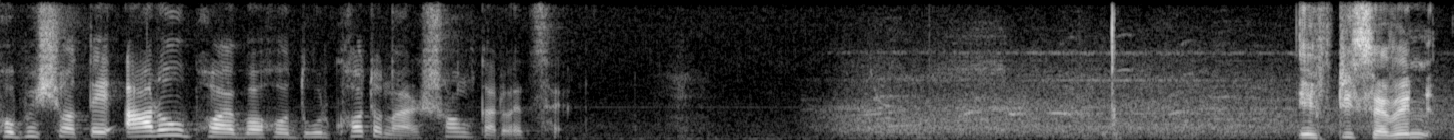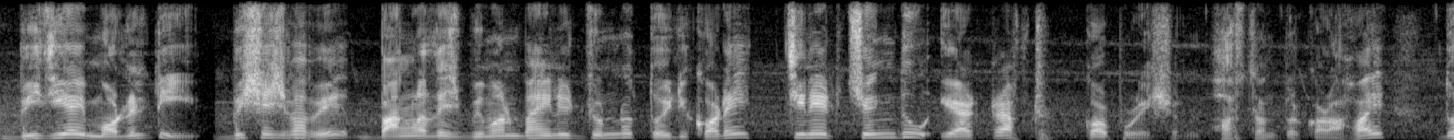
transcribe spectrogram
ভবিষ্যতে আরও ভয়াবহ দুর্ঘটনার শঙ্কা রয়েছে। এফটি সেভেন বিজিআই মডেলটি বিশেষভাবে বাংলাদেশ বিমান বাহিনীর জন্য তৈরি করে চীনের চেংদু এয়ারক্রাফট কর্পোরেশন। হস্তান্তর করা হয় দু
